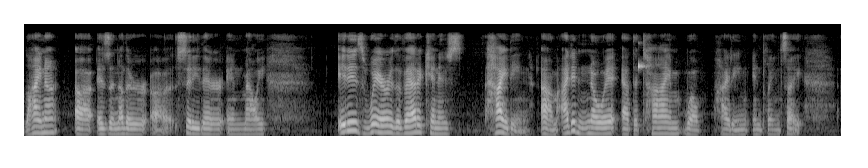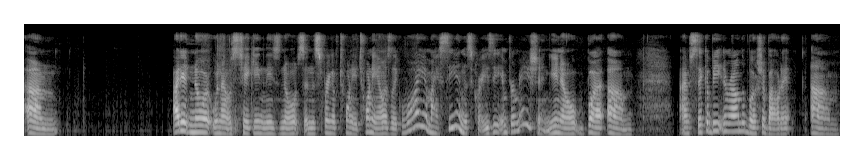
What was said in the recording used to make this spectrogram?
Lahaina uh, is another uh, city there in Maui. It is where the Vatican is hiding. Um, I didn't know it at the time. Well, hiding in plain sight. Um, I didn't know it when I was taking these notes in the spring of 2020. I was like, why am I seeing this crazy information? You know, but um, I'm sick of beating around the bush about it. Um,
